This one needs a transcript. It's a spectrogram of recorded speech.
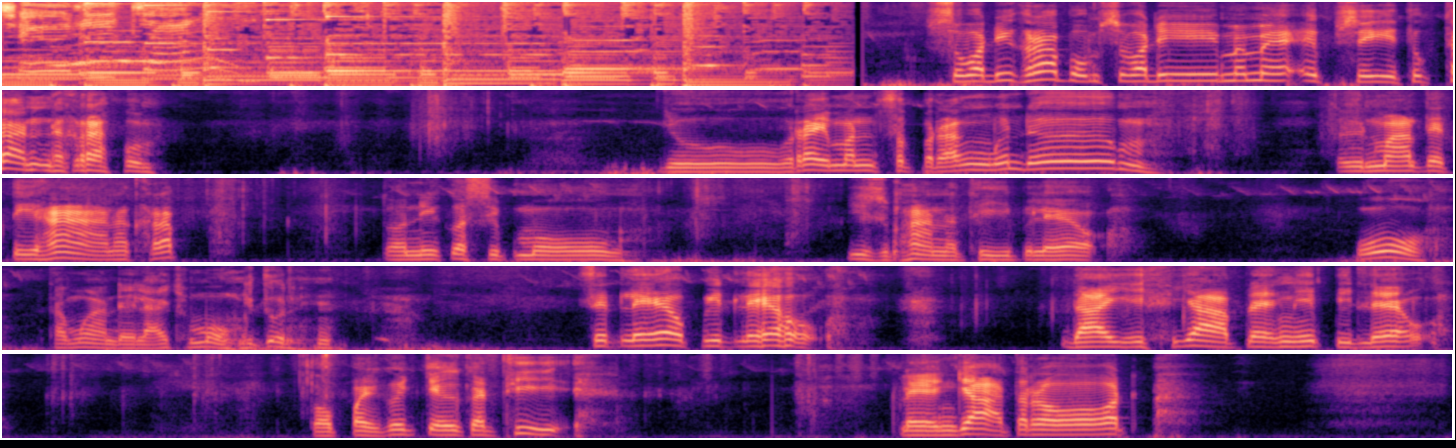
เชอรี่จัง สวัสดีครับผม สวัสดีแม่แม่เอฟซีทุกท่านนะครับผม อยู่ไร่มันสับปรังเหมือนเดิม ตื่นมาแต่ตีห้านะครับ ตอนนี้ก็สิบโมงยี่สิบห้านาทีไปแล้ว โอ้ทำงานได้หลายชั่วโมงอยู่ตัวนี้ เสร็จแล้วปิดแล้ว ได้หญ้าแปลงนี้ปิดแล้ว ต่อไปก็เจอกันที่ แปลงหญ้าตลอด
